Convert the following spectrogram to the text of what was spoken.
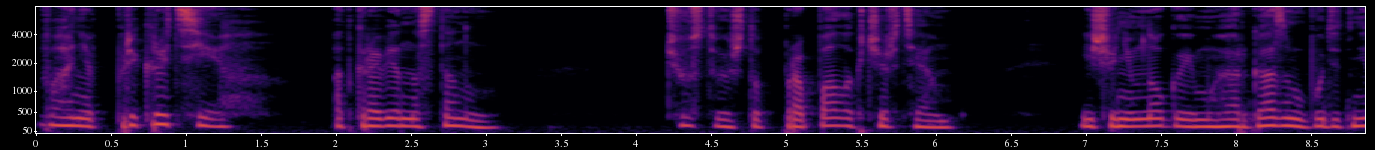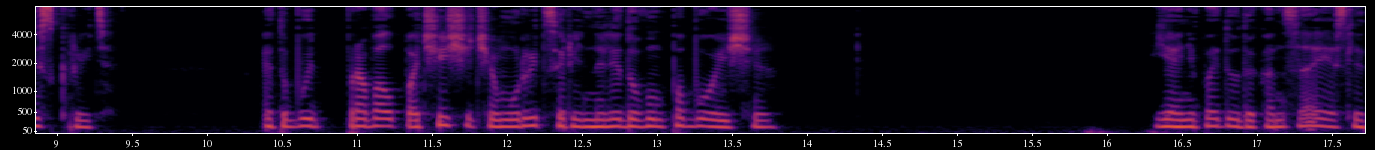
«Ваня, прекрати!» Откровенно стану. Чувствую, что пропала к чертям. Еще немного, и мой оргазм будет не скрыть. Это будет провал почище, чем у рыцарей на ледовом побоище. «Я не пойду до конца, если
